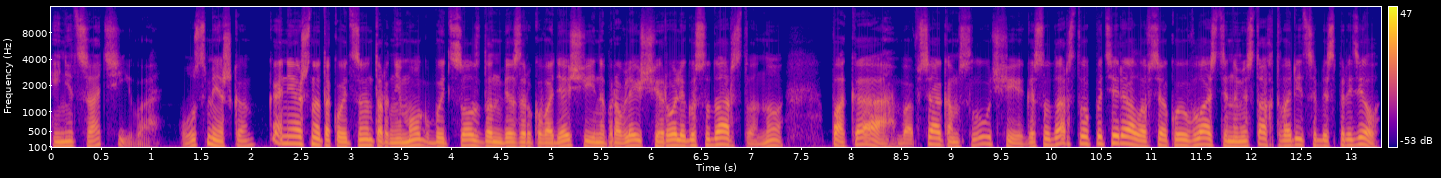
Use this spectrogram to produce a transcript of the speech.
инициатива?» Усмешка. Конечно, такой центр не мог быть создан без руководящей и направляющей роли государства, но пока, во всяком случае, государство потеряло всякую власть, и на местах творится беспредел.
